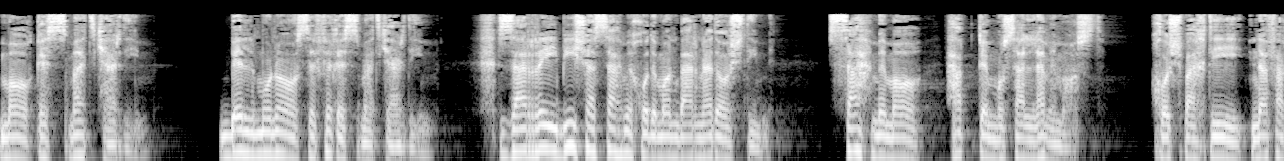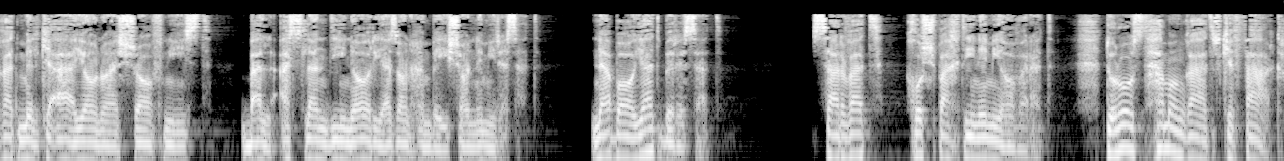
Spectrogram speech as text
ما قسمت کردیم. بالمناسفه قسمت کردیم. ذره بیش از سهم خودمان بر نداشتیم سهم ما حق مسلم ماست. خوشبختی نه فقط ملک اعیان و اشراف نیست بل اصلا دیناری از آن هم به ایشان نمی‌رسد. نباید برسد. ثروت خوشبختی نمی آورد درست همانقدر که فقر.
